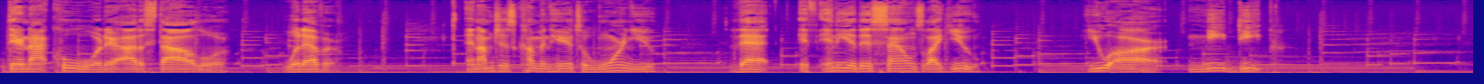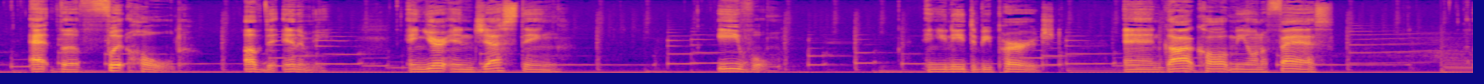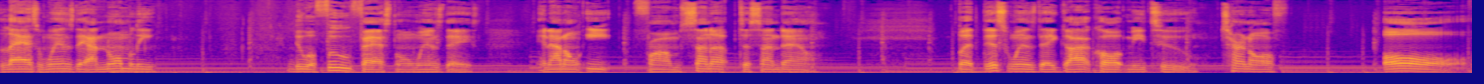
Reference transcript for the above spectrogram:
they're not cool or they're out of style or whatever. And I'm just coming here to warn you that if any of this sounds like you, you are knee deep at the foothold of the enemy and you're ingesting evil and you need to be purged. And God called me on a fast last Wednesday. I normally do a food fast on Wednesdays, and I don't eat from sun up to sundown. But this Wednesday, God called me to turn off all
